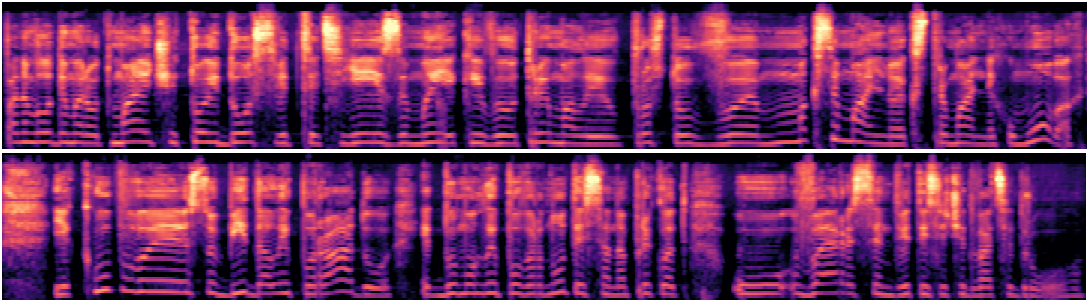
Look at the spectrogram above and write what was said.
Пане Володимире, от маючи той досвід цієї зими, який ви отримали просто в максимально екстремальних умовах, яку б ви собі дали пораду, якби могли повернутися, наприклад, у вересень 2022-го?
